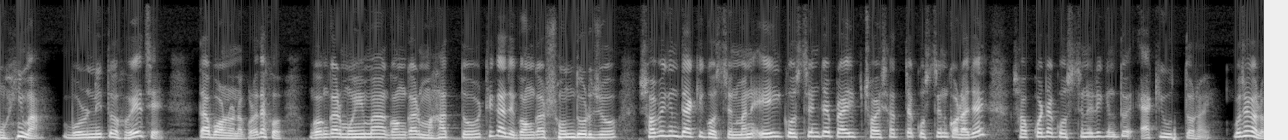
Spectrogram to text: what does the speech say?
মহিমা বর্ণিত হয়েছে তা বর্ণনা করে। দেখো, গঙ্গার মহিমা, গঙ্গার মাহাত্ম্য ঠিক আছে, গঙ্গার সৌন্দর্য, সবই কিন্তু একই কোশ্চেন মানে এই কোশ্চেনটায় প্রায় ছয় সাতটা কোশ্চেন করা যায় সবকটা কোশ্চেনেরই কিন্তু একই উত্তর হয়। বোঝা গেল?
